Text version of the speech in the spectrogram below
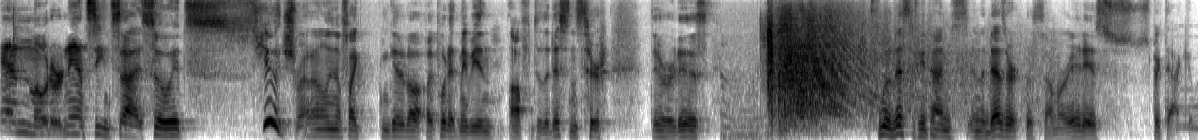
N motor Nancy size. So it's huge, right? I don't know if I can get it off. I put it maybe in, off into the distance. There, there it is. Flew this a few times in the desert this summer. It is spectacular.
